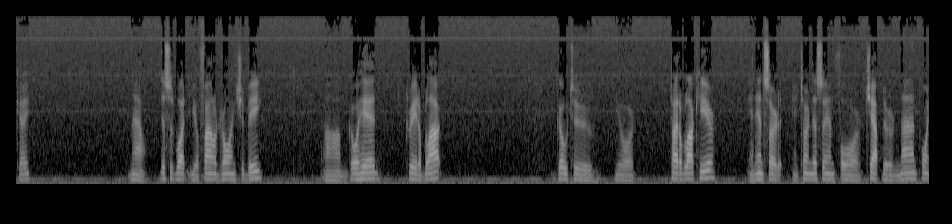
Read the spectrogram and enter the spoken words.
Okay? Now this is what your final drawing should be. Um, go ahead create a block. Go to your title block here and insert it and turn this in for chapter 9.1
